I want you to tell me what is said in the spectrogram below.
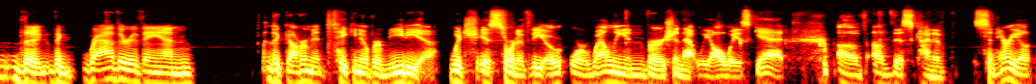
the the rather than the government taking over media, which is sort of the Orwellian version that we always get of of this kind of scenario.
